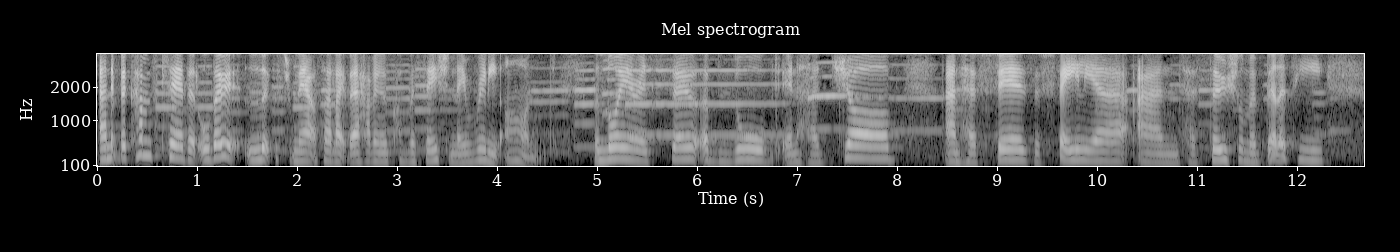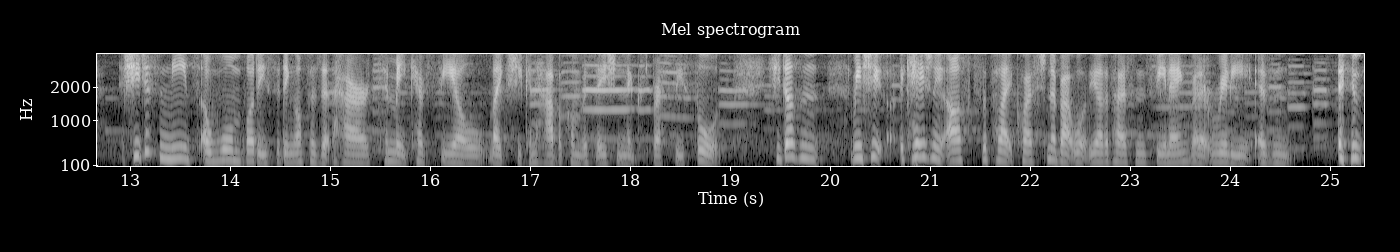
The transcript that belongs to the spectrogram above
And it becomes clear that although it looks from the outside like they're having a conversation, they really aren't. The lawyer is so absorbed in her job and her fears of failure and her social mobility. She just needs a warm body sitting opposite her to make her feel like she can have a conversation and express these thoughts. She doesn't, I mean, she occasionally asks a polite question about what the other person's feeling, but it really isn't in,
